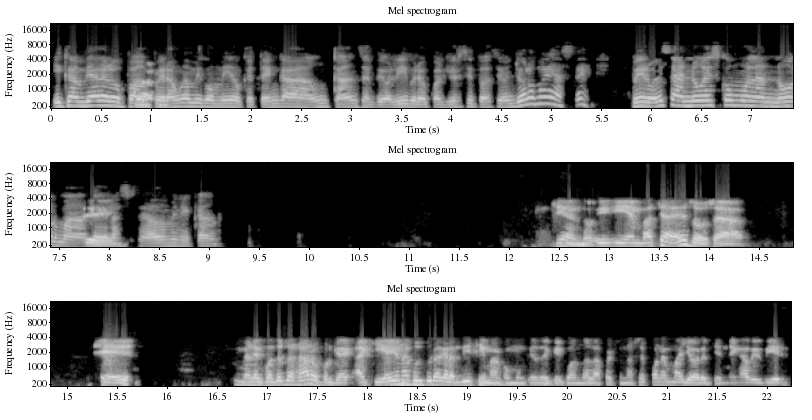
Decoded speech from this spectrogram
y cambiarle los Claro. pampers a un amigo mío que tenga un cáncer de libre o cualquier situación, yo lo voy a hacer. Pero esa no es como la norma de la sociedad dominicana. Entiendo. Y, y en base a eso, o sea, eh, me lo encuentro tan raro porque aquí hay una cultura grandísima como que de que cuando las personas se ponen mayores tienden a vivir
